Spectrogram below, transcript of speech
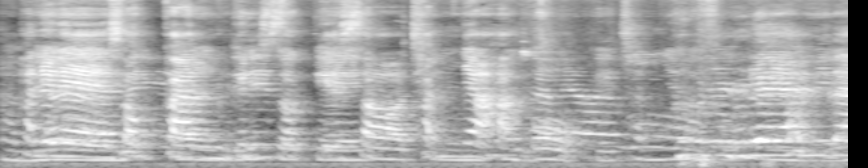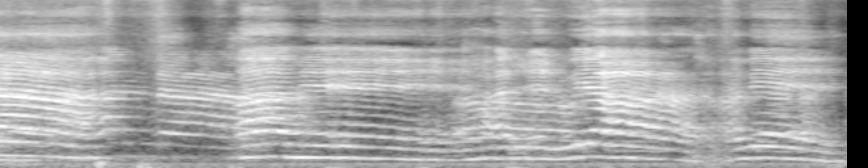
하늘에 속한 그리스도께서 참여하고 참여하고 그분을 누려야 합니다. 아멘. 할렐루야. 아멘.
